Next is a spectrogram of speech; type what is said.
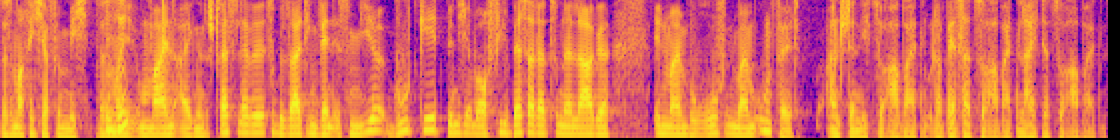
Das mache ich ja für mich. Das mhm. mache ich, um meinen eigenen Stresslevel zu beseitigen. Wenn es mir gut geht, bin ich aber auch viel besser dazu in der Lage, in meinem Beruf, in meinem Umfeld anständig zu arbeiten oder besser zu arbeiten, leichter zu arbeiten.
